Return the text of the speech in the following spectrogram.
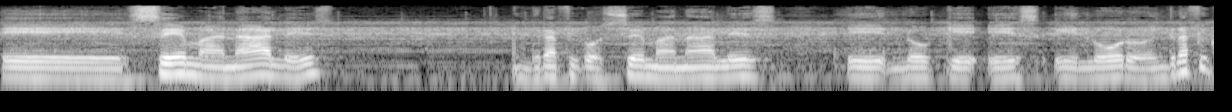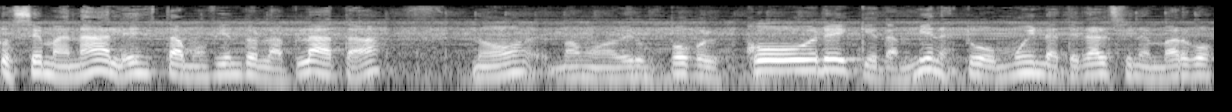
eh, semanales. En gráficos semanales, eh, lo que es el oro. En gráficos semanales estamos viendo la plata, ¿no? Vamos a ver un poco el cobre, que también estuvo muy lateral, sin embargo,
